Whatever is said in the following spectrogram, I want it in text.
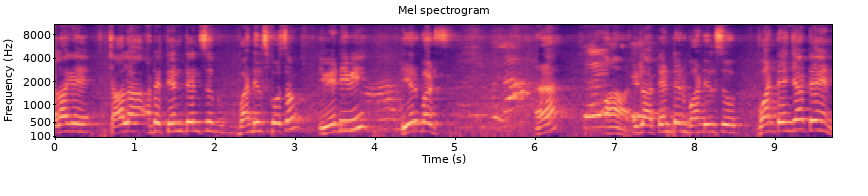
అలాగే చాలా అంటే టెన్ టెన్స్ బండిల్స్ కోసం ఇవేంటివి? ఇయర్ బడ్స్ ఇట్లా ten ten bundles. One ten జా టెన్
